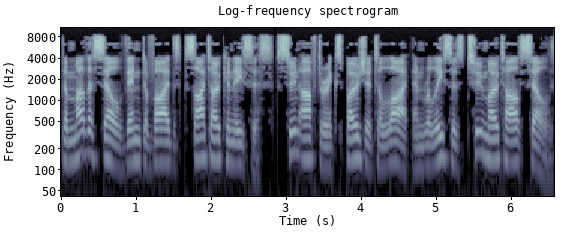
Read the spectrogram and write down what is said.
the mother cell then divides cytokinesis soon after exposure to light and releases two motile cells.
